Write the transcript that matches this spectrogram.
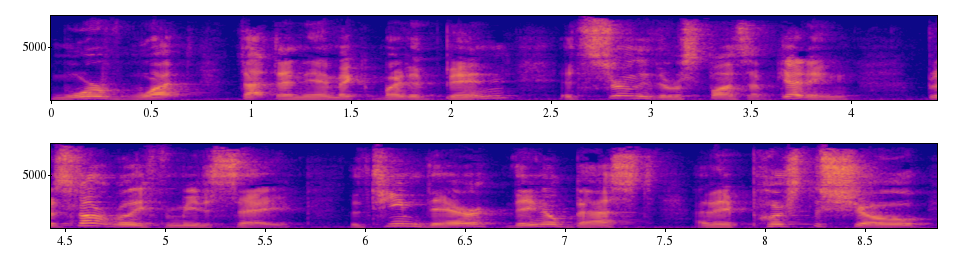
more of what that dynamic might have been. It's certainly the response I'm getting, but it's not really for me to say. The team there, they know best, and they push the show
